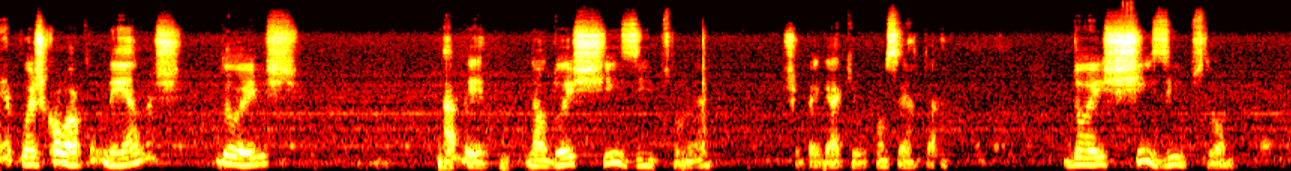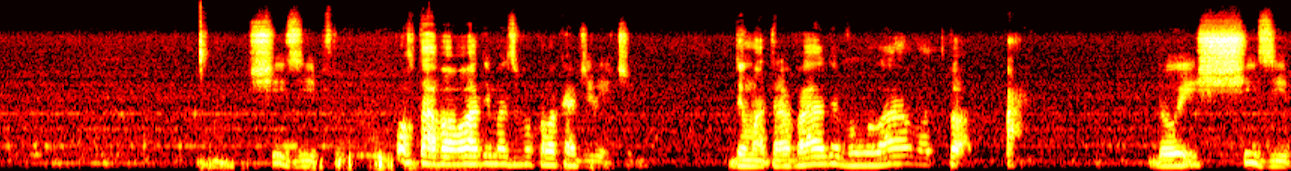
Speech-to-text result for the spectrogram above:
depois coloco menos 2AB. Não, 2xy, né? Deixa eu pegar aqui, vou consertar. 2xy. xy. Importava a ordem, mas eu vou colocar direitinho. Deu uma travada, vou lá, vou... Pá. 2xy.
